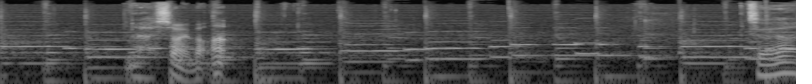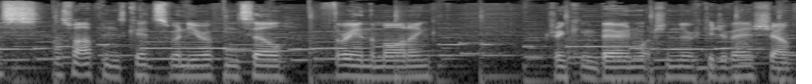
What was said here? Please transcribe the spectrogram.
Uh, sorry about that. But uh, that's that's what happens, kids, when you're up until three in the morning, drinking beer and watching the Ricky Gervais show.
